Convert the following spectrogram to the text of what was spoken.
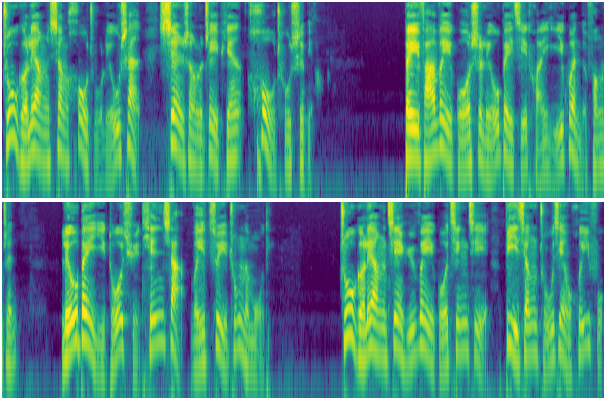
诸葛亮向后主刘禅献上了这篇后出师表。北伐魏国是刘备集团一贯的方针，刘备以夺取天下为最终的目的。诸葛亮鉴于魏国经济必将逐渐恢复，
